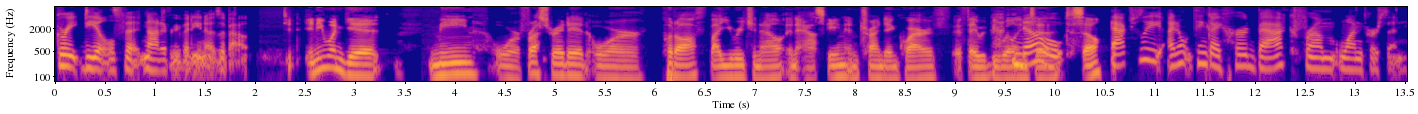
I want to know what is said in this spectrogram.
great deals that not everybody knows about. Did anyone get mean or frustrated or put off by you reaching out and asking and trying to inquire if, if they would be willing no, to, to sell? Actually, I don't think I heard back from one person.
